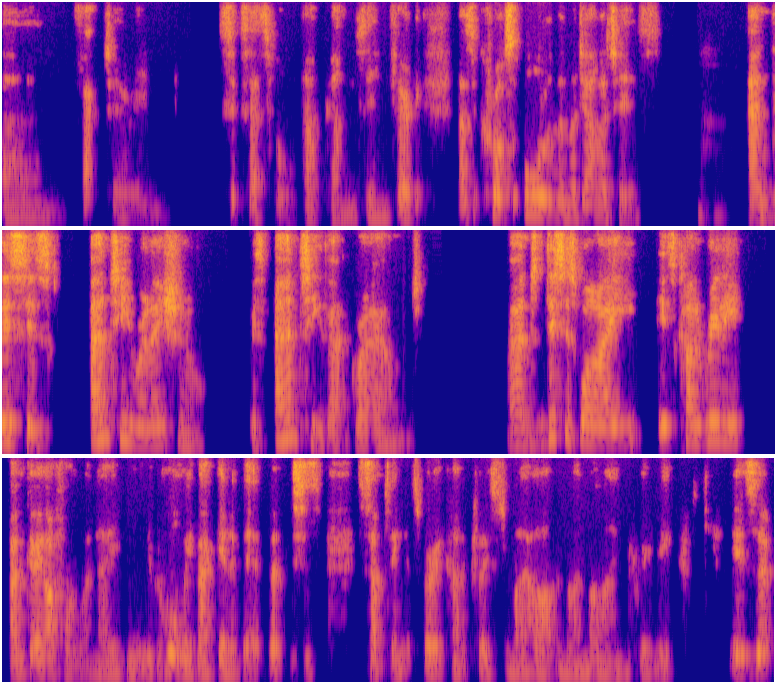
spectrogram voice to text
um, factor in successful outcomes in therapy. That's across all of the modalities. Mhm. And this is anti-relational. It's anti that ground. And this is why it's kind of really, I'm going off on one now, you can, you can haul me back in a bit, but this is something that's very kind of close to my heart and my mind, really, is that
